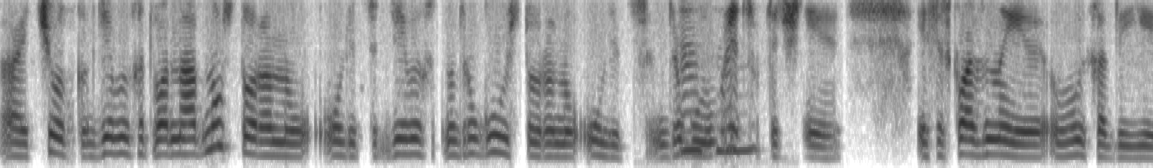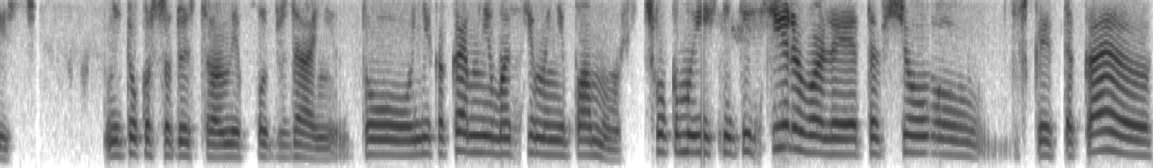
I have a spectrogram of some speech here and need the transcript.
э, четко, где выход на одну сторону улицы, где выход на другую сторону улицы, на другую mm-hmm. улицу точнее, если сквозные выходы есть, не только с одной стороны вход в здание, то никакая мне массива не поможет. Сколько мы их не тестировали, это все, так сказать, такая,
